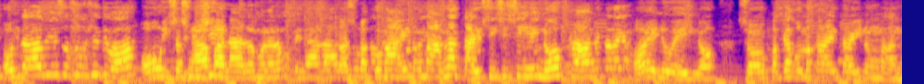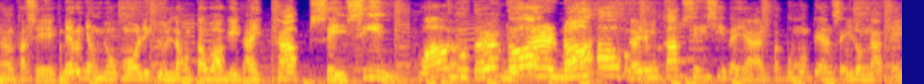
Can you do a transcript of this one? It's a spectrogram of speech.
Oh, Pinaano yun sa sushi, di ba? oh, yung sa sushi. Pinapaalala mo na naman, pinaalala Tapos pag kumain ng maanghang, tayo sisisihin, no? Grabe talaga. Oh, anyway, no? So, pagka kumakain tayo ng maanghang kasi, meron yung mo- molecule na kung tawagin ay capsaicin. Wow, new term, New Dok. term, no? Wow. Na yung capsaicin na yan, pag pumunta yan sa ilong natin,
